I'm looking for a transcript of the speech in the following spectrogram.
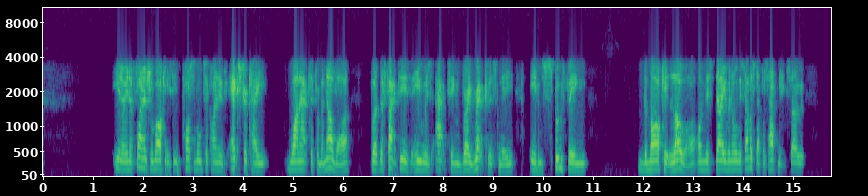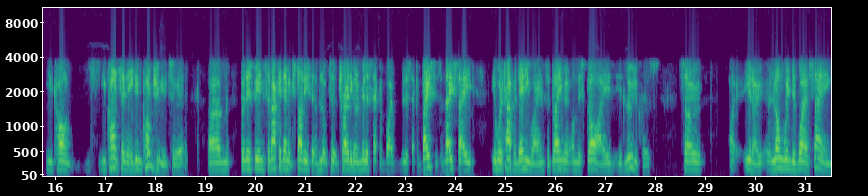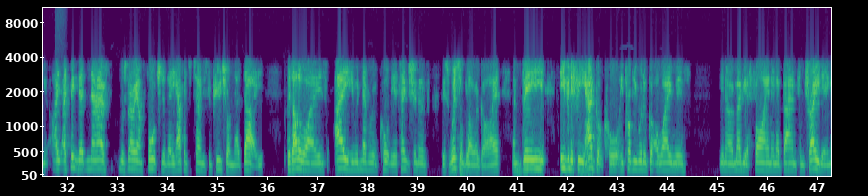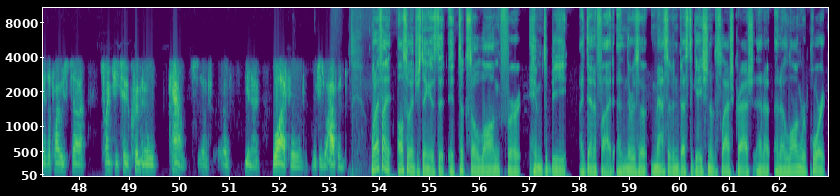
you know, in a financial market, it's impossible to kind of extricate one actor from another. But the fact is that he was acting very recklessly in spoofing the market lower on this day when all this other stuff was happening. So you can't you can't say that he didn't contribute to it. Um, but there's been some academic studies that have looked at trading on a millisecond by millisecond basis, and they say it would have happened anyway, and to blame it on this guy is, is ludicrous. So, you know, a long-winded way of saying, I, I think that Nav was very unfortunate that he happened to turn his computer on that day, because otherwise, a he would never have caught the attention of this whistleblower guy, and b even if he had got caught, he probably would have got away with you know, maybe a fine and a ban from trading as opposed to 22 criminal counts of, of you know, wire fraud, which is what happened. What I find also interesting is that it took so long for him to be identified, and there was a massive investigation of the flash crash and a, and a long report,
